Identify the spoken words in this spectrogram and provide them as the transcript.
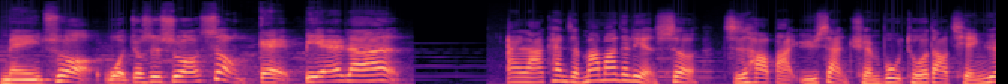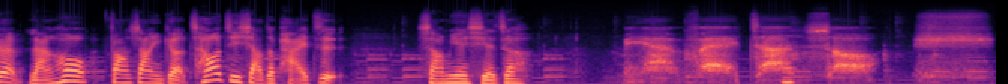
没错，我就是说送给别人。艾拉看着妈妈的脸色，只好把雨伞全部拖到前院，然后放上一个超级小的牌子，上面写着“免费赠送”。嘘，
